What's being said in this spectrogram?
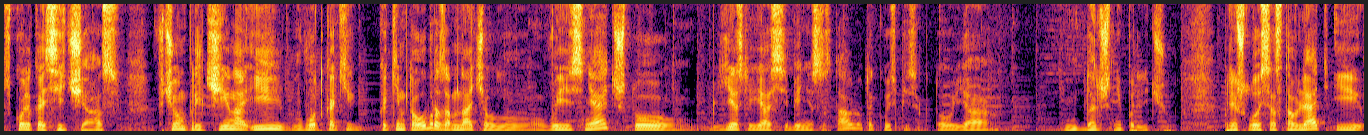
сколько сейчас, в чем причина, и вот каки- каким-то образом начал выяснять, что если я себе не составлю такой список, то я дальше не полечу. Пришлось оставлять и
